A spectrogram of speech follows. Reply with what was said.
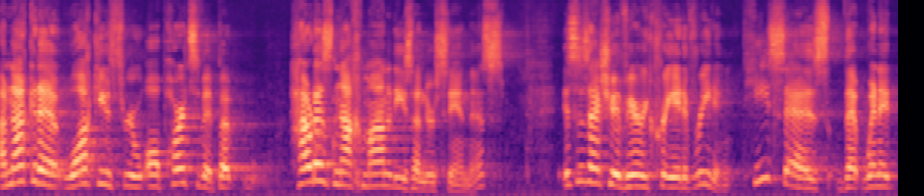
I'm not going to walk you through all parts of it, but how does Nachmanides understand this? This is actually a very creative reading. He says that when, it,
